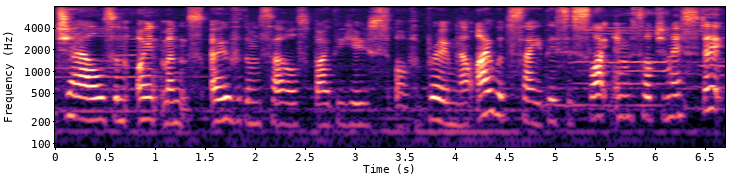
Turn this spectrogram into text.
gels and ointments over themselves by the use of a broom. Now I would say this is slightly misogynistic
